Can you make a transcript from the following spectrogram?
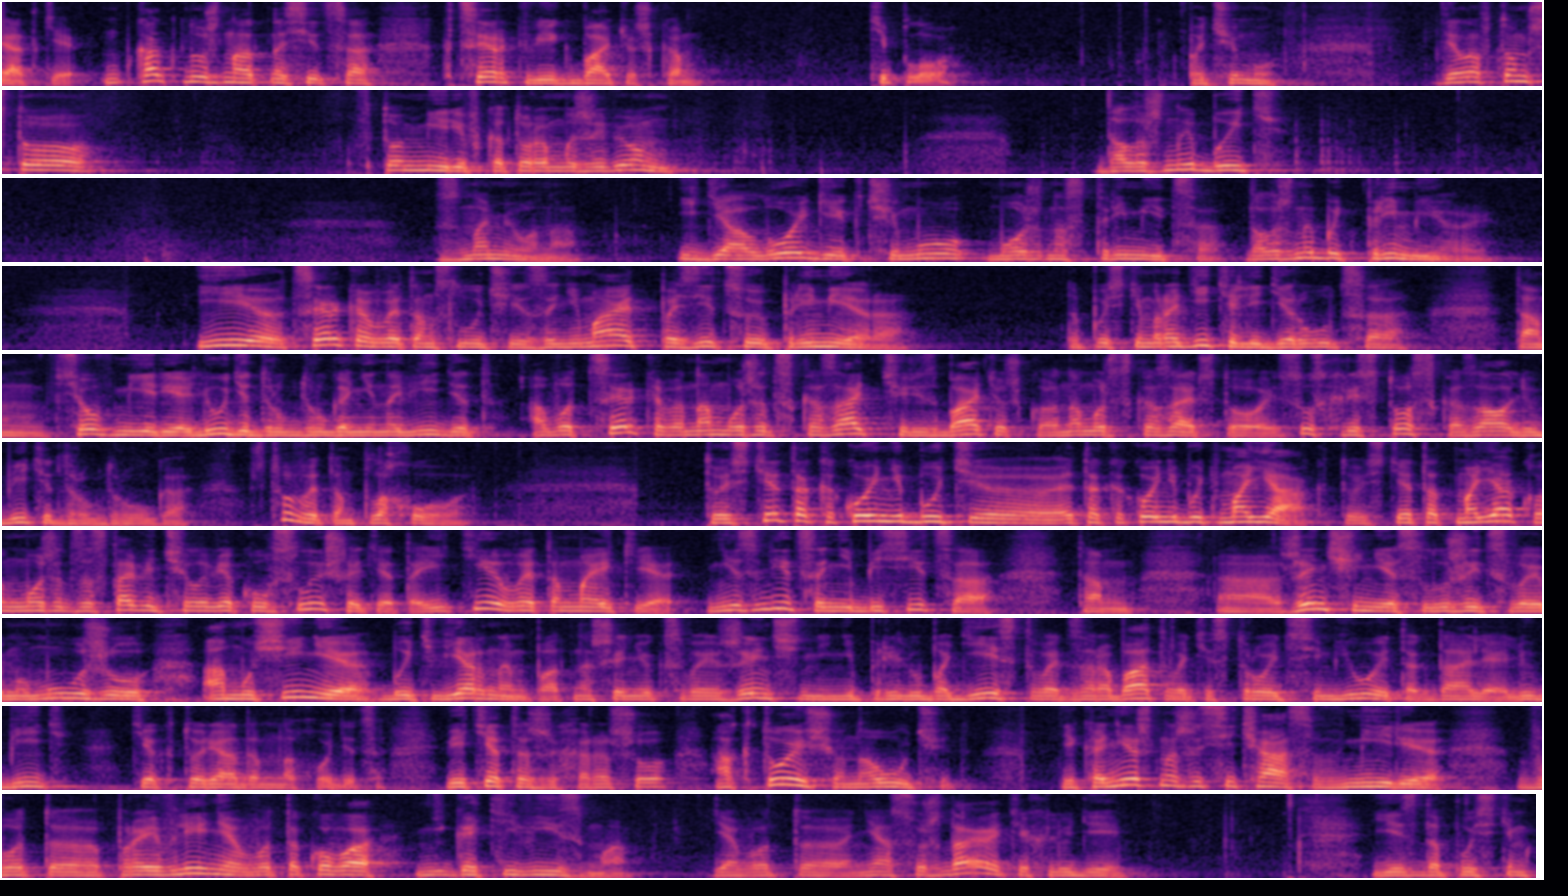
порядке. Как нужно относиться к церкви и к батюшкам? Тепло. Почему? Дело в том, что в том мире, в котором мы живем, должны быть знамена, идеологии, к чему можно стремиться. Должны быть примеры. И церковь в этом случае занимает позицию примера. Допустим, родители дерутся, там все в мире, люди друг друга ненавидят. А вот церковь, она может сказать через батюшку, она может сказать, что Иисус Христос сказал, любите друг друга. Что в этом плохого? То есть это какой-нибудь э, это какой-нибудь маяк. То есть этот маяк, он может заставить человека услышать это, идти в этом маяке, не злиться, не беситься, там, э, женщине служить своему мужу, а мужчине быть верным по отношению к своей женщине, не прелюбодействовать, зарабатывать и строить семью и так далее, любить тех, кто рядом находится. Ведь это же хорошо. А кто еще научит? И, конечно же, сейчас в мире вот э, проявление вот такого негативизма. Я вот э, не осуждаю этих людей. Есть, допустим,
